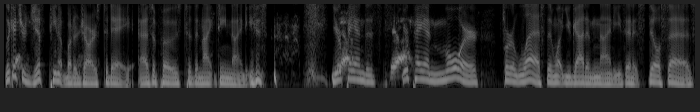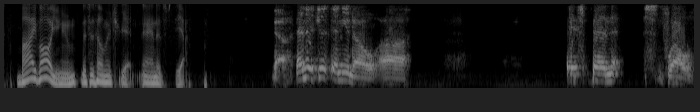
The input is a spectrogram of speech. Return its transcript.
look at your Jif peanut butter jars today as opposed to the 1990s. you're Yeah. paying this Yeah. you're paying more for less than what you got in the 90s and it still says by volume this is how much you're getting and it's yeah Yeah, and it just and you know, uh, it's been well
